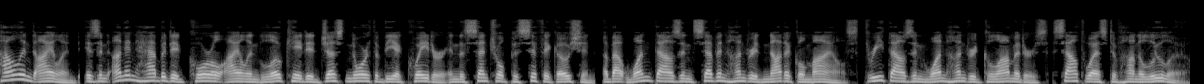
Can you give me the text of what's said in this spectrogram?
Howland Island is an uninhabited coral island located just north of the equator in the central Pacific Ocean, about 1,700 nautical miles 3,100 kilometers southwest of Honolulu.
